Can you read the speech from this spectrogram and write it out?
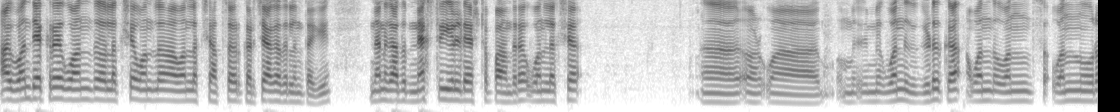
ಆ ಒಂದು ಎಕರೆಗೆ ಒಂದು ಲಕ್ಷ, ಒಂದು ಒಂದು ಲಕ್ಷ ಹತ್ತು ಸಾವಿರ ಖರ್ಚಾಗೋದ್ರಿಂದಾಗಿ ನನಗೆ ಅದ್ರ ನೆಕ್ಸ್ಟ್ ಈಲ್ಡ್ ಎಷ್ಟಪ್ಪ ಅಂದ್ರೆ ಒಂದು ಲಕ್ಷ ಒಂದು ಗಿಡಕ್ಕೆ ಒಂದು ಒಂದು ಸ ಒಂದು ನೂರ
